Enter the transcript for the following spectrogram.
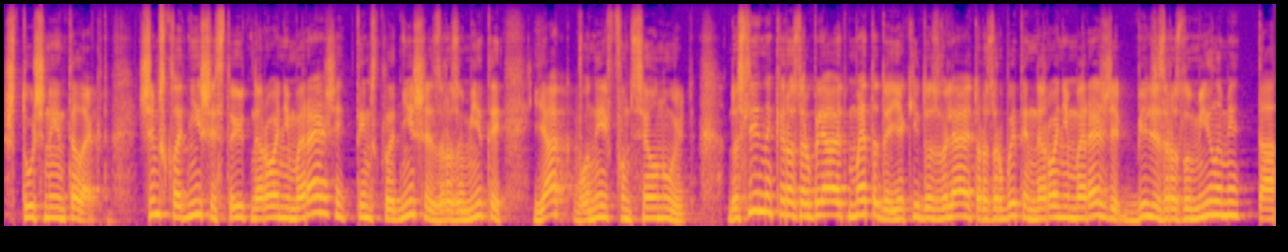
штучний інтелект. Чим складніше стають нейронні мережі, тим складніше зрозуміти, як вони функціонують. Дослідники розробляють методи, які дозволяють розробити нейронні мережі більш зрозумілими та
